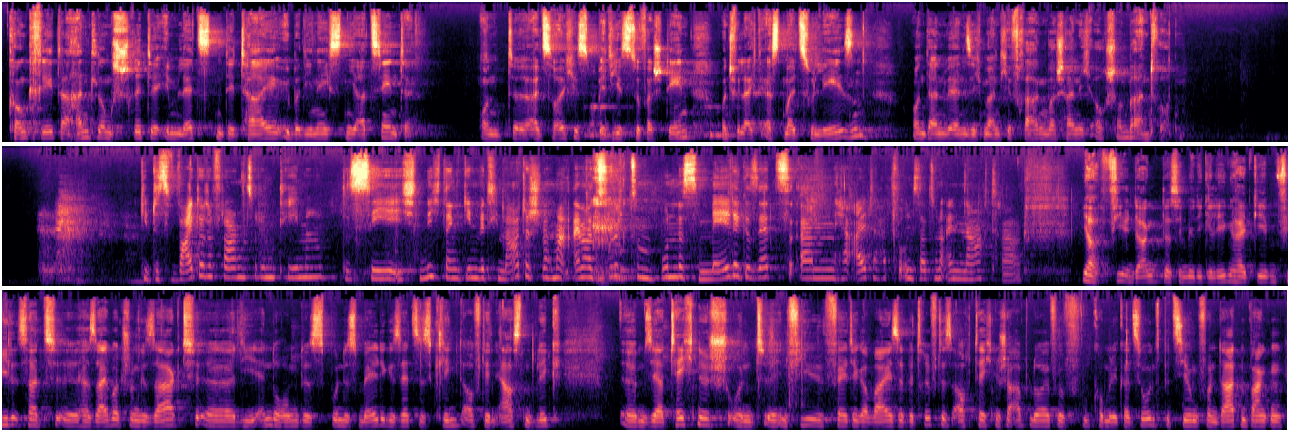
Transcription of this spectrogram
konkreter Handlungsschritte im letzten Detail über die nächsten Jahrzehnte. Und äh, als solches bitte ich es zu verstehen und vielleicht erst mal zu lesen. Und dann werden sich manche Fragen wahrscheinlich auch schon beantworten. Gibt es weitere Fragen zu dem Thema? Das sehe ich nicht. Dann gehen wir thematisch noch mal einmal zurück zum Bundesmeldegesetz. Ähm, Herr Alter hat für uns dazu einen Nachtrag. Ja, vielen Dank, dass Sie mir die Gelegenheit geben. Vieles hat äh, Herr Seibert schon gesagt. Äh, die Änderung des Bundesmeldegesetzes klingt auf den ersten Blick äh, sehr technisch und äh, in vielfältiger Weise betrifft es auch technische Abläufe Kommunikationsbeziehungen von Datenbanken.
